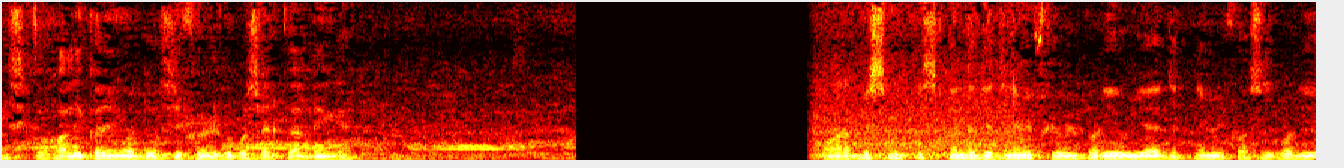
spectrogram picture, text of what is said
اس کو خالی کریں گے اور دوسری فیلڈ کے اوپر سیٹ کر دیں گے۔ اور اب اس میں اس کے اندر جتنی بھی فیول پڑی ہوئی ہے، جتنی بھی فصل پڑی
